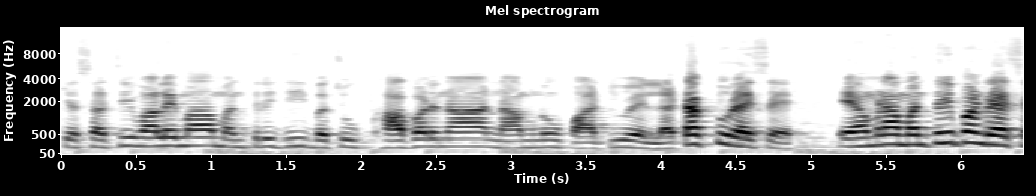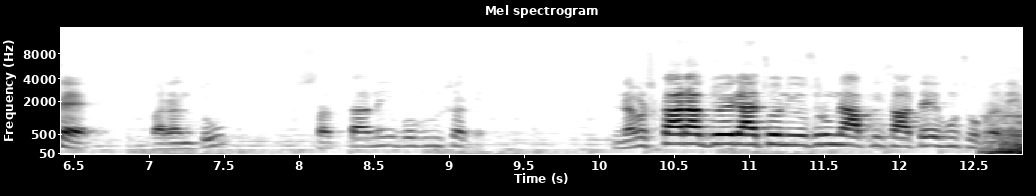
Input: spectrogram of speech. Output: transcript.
કે સચિવાલયમાં મંત્રીજી બચુ ખાબડના નામનું પાર્ટીઓ એ લટકતું રહેશે. એ હમણાં મંત્રી પણ રહેશે. પરંતુ સત્તા નહીં ભોગવી શકે. નમસ્કાર, આપ જોઈ રહ્યા છો ન્યૂઝ રૂમ ને આપની સાથે હું છું પ્રદીપ.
